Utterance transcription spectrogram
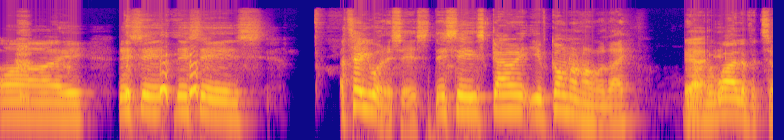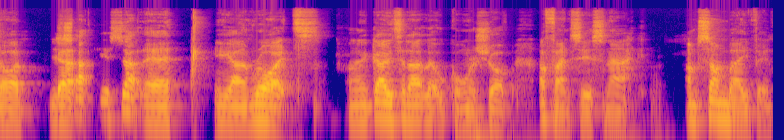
I this is this is. I tell you what, this is. This is going. You've gone on holiday. You're Yeah, having a whale of a time. You Yeah. sat. You sat there. Going right. I'm gonna go to that little corner shop. I fancy a snack. I'm sunbathing.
